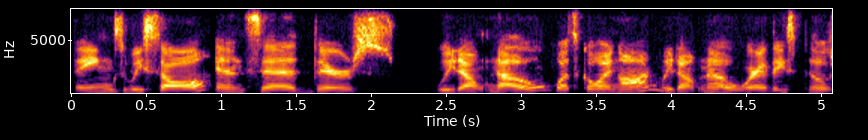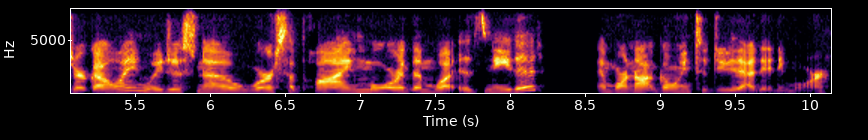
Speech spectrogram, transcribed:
things we saw and said, there's we don't know what's going on. We don't know where these pills are going. We just know we're supplying more than what is needed, and we're not going to do that anymore.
